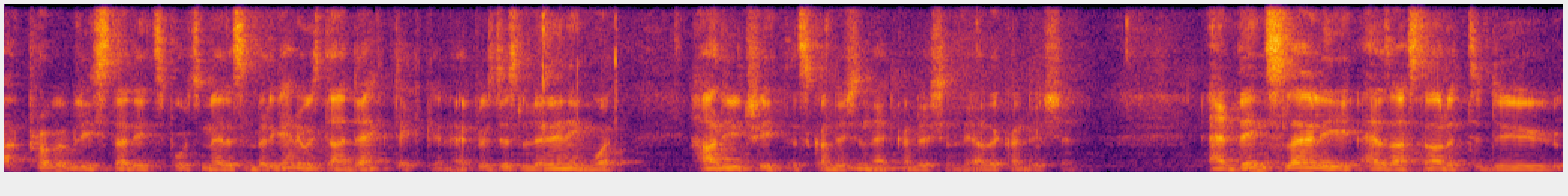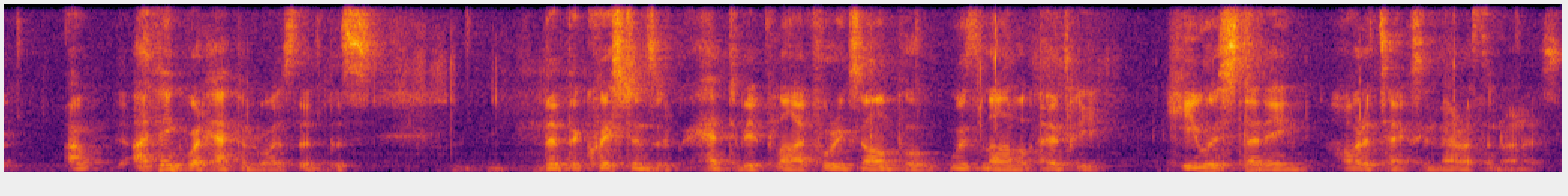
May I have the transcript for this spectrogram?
I probably studied sports medicine, but again, it was didactic. You know, it was just learning what, how do you treat this condition, that condition, the other condition. And then slowly, as I started to do, I, I think what happened was that this that the questions had to be applied. For example, with Lionel Opie, he was studying heart attacks in marathon runners.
